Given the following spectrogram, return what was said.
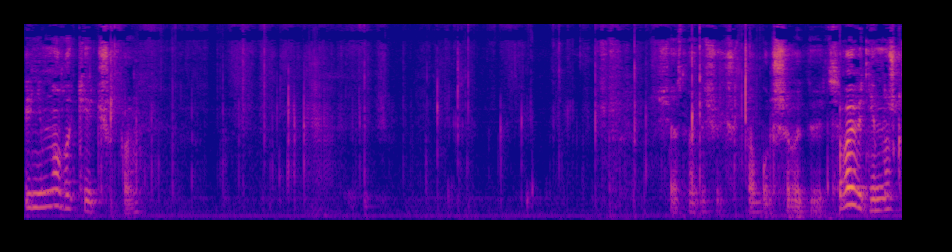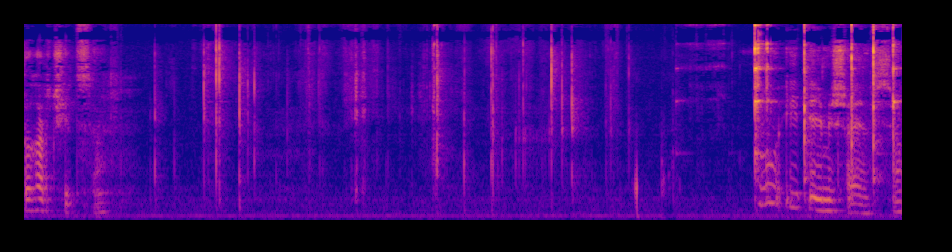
и немного кетчупа. Сейчас надо еще чуть побольше выдавить. Добавить немножко горчицы. Ну и перемешаем все.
